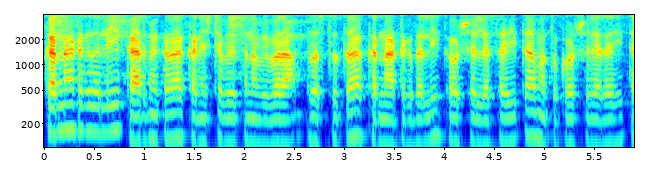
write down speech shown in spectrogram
ಕರ್ನಾಟಕದಲ್ಲಿ ಕಾರ್ಮಿಕರ ಕನಿಷ್ಠ ವೇತನ ವಿವರ, ಪ್ರಸ್ತುತ ಕರ್ನಾಟಕದಲ್ಲಿ ಕೌಶಲ್ಯ ಸಹಿತ ಮತ್ತು ಕೌಶಲ್ಯ ರಹಿತ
